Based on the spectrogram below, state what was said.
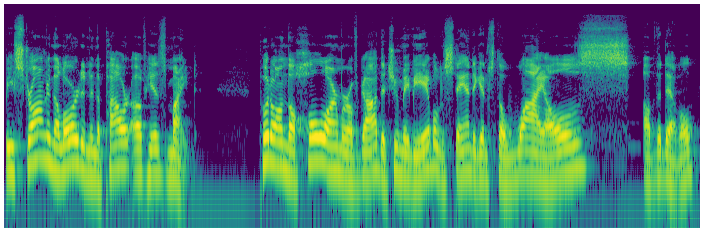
be strong in the Lord and in the power of his might. Put on the whole armor of God that you may be able to stand against the wiles of the devil.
